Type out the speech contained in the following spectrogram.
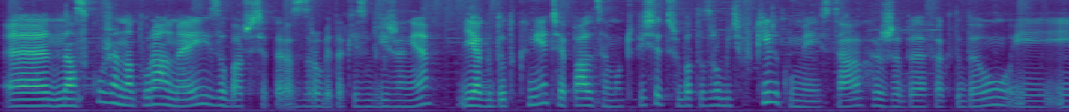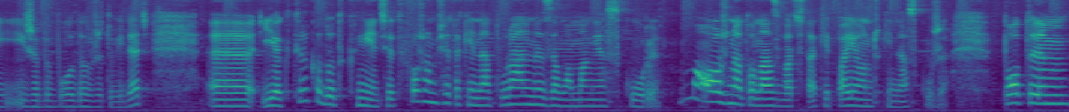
E, Na skórze naturalnej, zobaczcie teraz, zrobię takie zbliżenie. Jak dotkniecie palcem, oczywiście trzeba to zrobić w kilku miejscach, żeby efekt był i, i, i żeby było dobrze to widać. E, Jak tylko dotkniecie, tworzą się takie naturalne załamania skóry. Można to nazwać takie pajączki na skórze. Po tym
